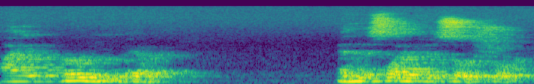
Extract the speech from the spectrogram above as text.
I am earning merit. And this life is so short.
